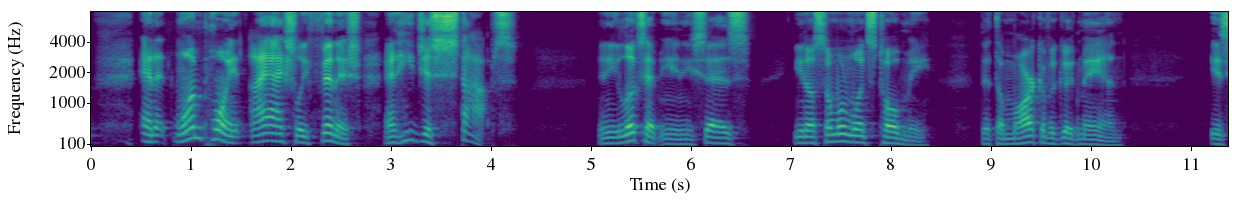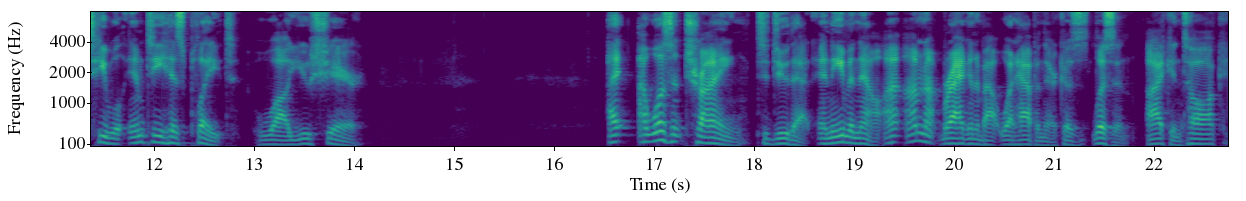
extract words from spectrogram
and at one point, I actually finish, and he just stops and he looks at me and he says, You know, someone once told me that the mark of a good man is he will empty his plate while you share. I, I wasn't trying to do that. And even now, I, am not bragging about what happened there because, listen, I can talk,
